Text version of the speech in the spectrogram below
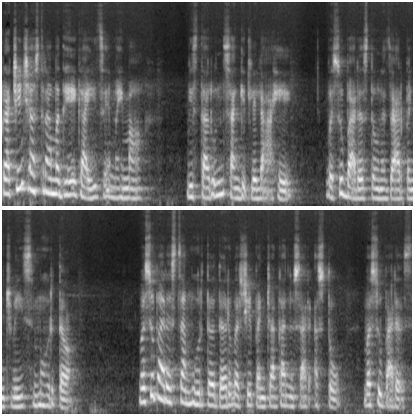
प्राचीन शास्त्रामध्ये गायीचे महिमा विस्तारून सांगितलेला आहे. वसुबारस दोन हजार पंचवीस मुहूर्त. वसुबारसचा मुहूर्त दरवर्षी पंचांगानुसार असतो. वसुबारस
